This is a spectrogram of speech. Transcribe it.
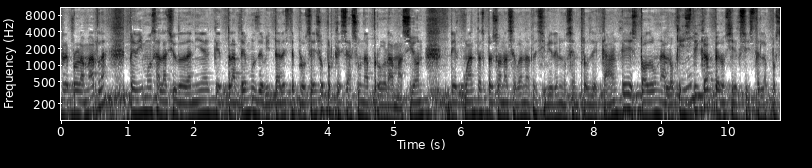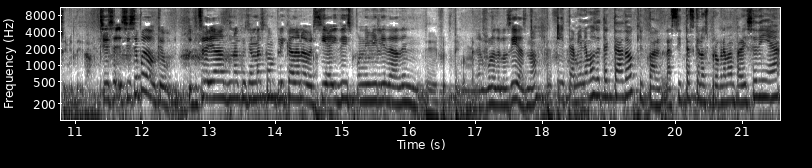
reprogramarla. Pedimos a la ciudadanía que tratemos de evitar este proceso porque se hace una programación de cuántas personas se van a recibir en los centros de canje. Es toda una logística, pero sí existe la posibilidad. Sí, sí, se puede, aunque sería una cuestión más complicada en a ver si hay disponibilidad en, Efectivamente. en algunos de los días, ¿no? Y también hemos detectado que con las citas que nos programan para ese día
